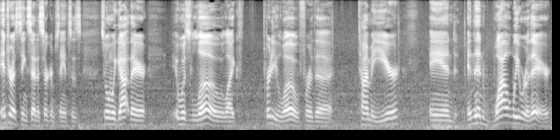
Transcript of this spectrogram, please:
interesting set of circumstances. So when we got there, it was low, like pretty low for the time of year. And and then while we were there,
